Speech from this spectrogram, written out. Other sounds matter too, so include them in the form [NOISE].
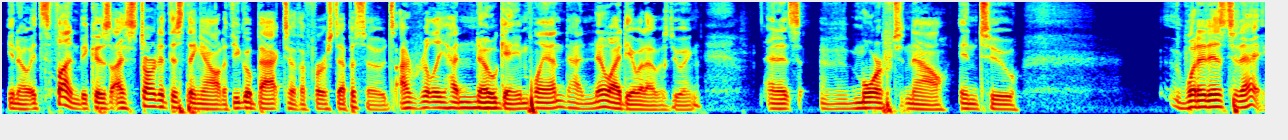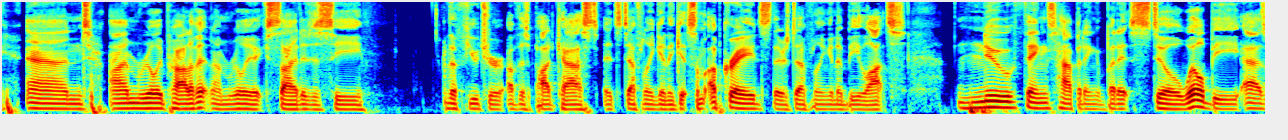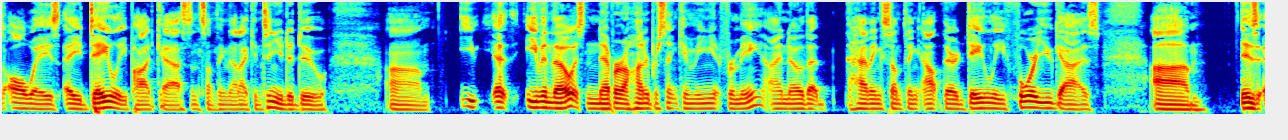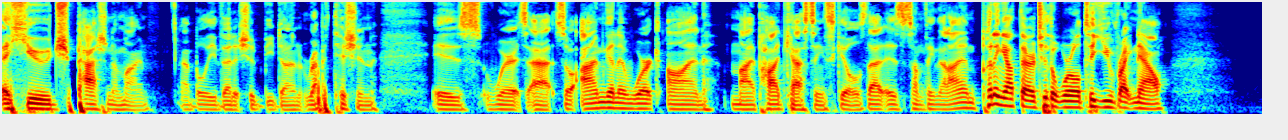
you know, it's fun because I started this thing out. If you go back to the first episodes, I really had no game plan, had no idea what I was doing. And it's morphed now into what it is today. And I'm really proud of it. And I'm really excited to see the future of this podcast. It's definitely going to get some upgrades. There's definitely going to be lots new things happening, but it still will be, as always, a daily podcast and something that I continue to do. Um, even though it's never 100% convenient for me, I know that having something out there daily for you guys um, is a huge passion of mine. I believe that it should be done. Repetition is where it's at. So I'm going to work on my podcasting skills. That is something that I am putting out there to the world, to you right now,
